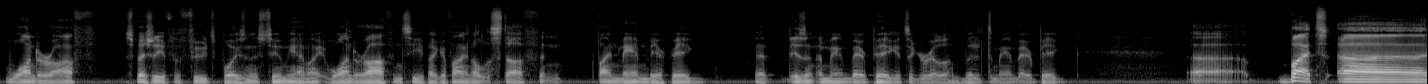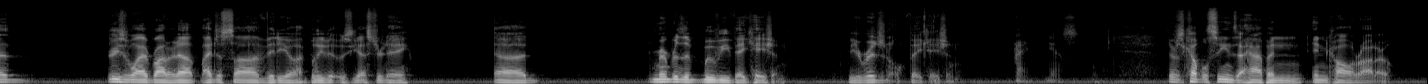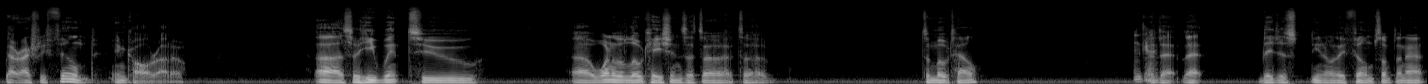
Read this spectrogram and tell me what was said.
wander off especially if the food's poisonous to me. I might wander off and see if I can find all the stuff and find man bear pig. That isn't a man bear pig; it's a gorilla, but it's a man bear pig. Uh, but uh, the reason why I brought it up, I just saw a video. I believe it was yesterday. Uh, remember the movie Vacation, the original Vacation? Right. Yes. There's a couple scenes that happen in Colorado that were actually filmed in Colorado uh, so he went to uh, one of the locations. It's a it's a it's a motel. Okay. That that they just you know they filmed something at,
